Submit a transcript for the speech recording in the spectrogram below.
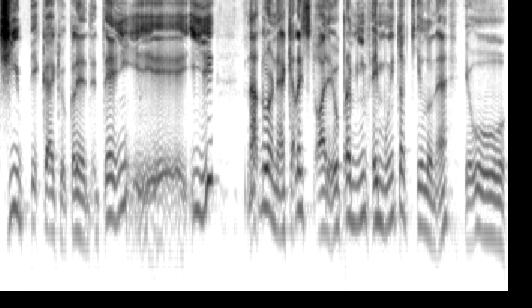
típica que o cliente tem e, e na dor, né? Aquela história. Eu, para mim, vem muito aquilo, né? Eu,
